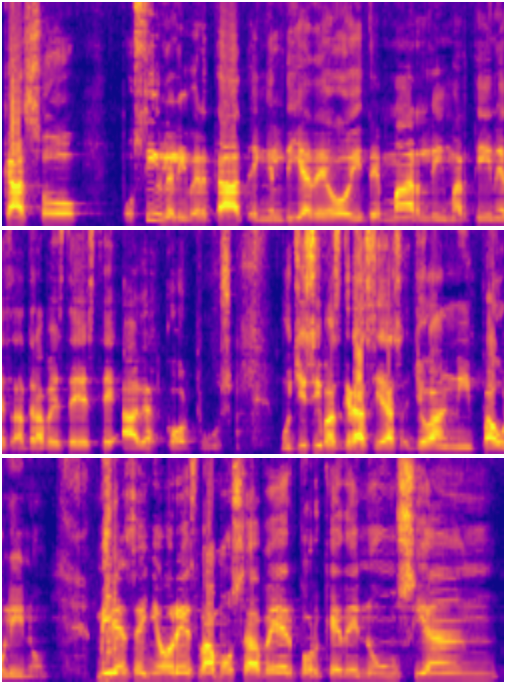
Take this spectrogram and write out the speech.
caso posible libertad en el día de hoy de Marlene Martínez a través de este habeas corpus. Muchísimas gracias, Giovanni Paulino. Miren, señores, vamos a ver porque denuncian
